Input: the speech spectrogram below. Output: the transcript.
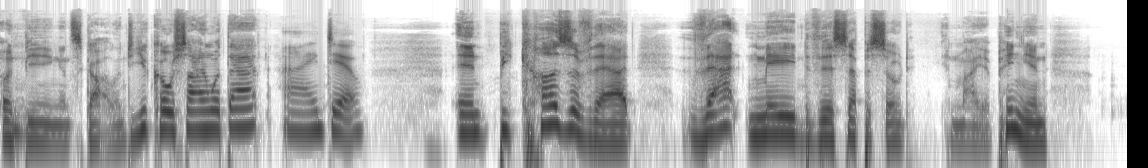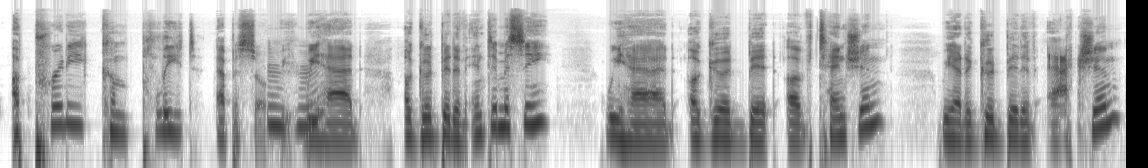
on being in Scotland. Do you co-sign with that? I do. And because of that, that made this episode, in my opinion, a pretty complete episode. We, we mm-hmm. had a good bit of intimacy. We had a good bit of tension. We had a good bit of action.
